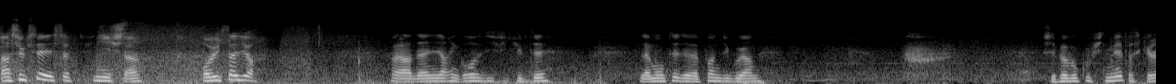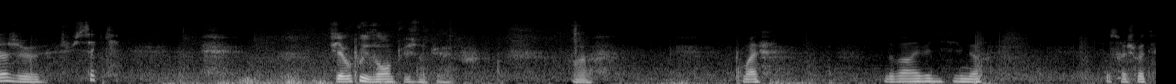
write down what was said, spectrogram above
Un succès ce finish ça. hein. Pourvu que ça dure. Voilà, dernière grosse difficulté. La montée de la pointe du Gouerne. J'ai pas beaucoup filmé parce que là je, je suis sec. Puis il y a beaucoup de vent en plus donc. euh, voilà. Bref. On devrait arriver d'ici une heure. Ce serait chouette.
